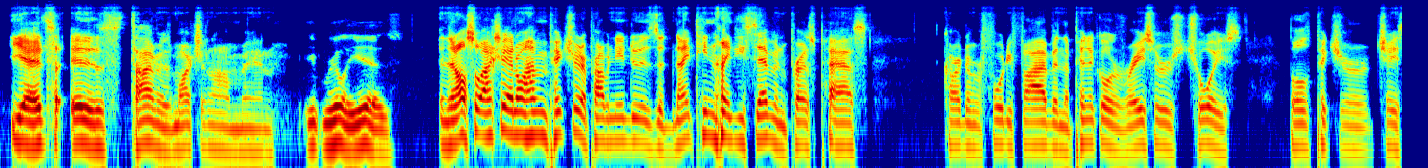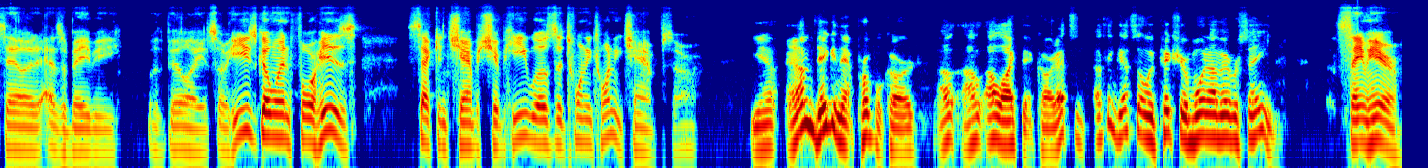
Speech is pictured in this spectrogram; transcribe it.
Yeah, it's it is time is marching on, man. It really is. And then also, actually, I don't have him pictured. I probably need to do is the 1997 press pass card number 45 and the Pinnacle Racer's Choice. Both picture Chase Elliott as a baby with Bill Elliott. So he's going for his second championship. He was the 2020 champ. So Yeah, and I'm digging that purple card. I, I, I like that card. That's I think that's the only picture of one I've ever seen. same here.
